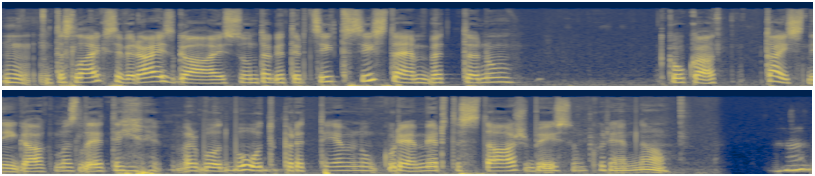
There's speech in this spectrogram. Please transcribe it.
mm, tas laiks jau ir aizgājis un tagad ir cita sistēma, bet, nu, kaut kā taisnīgāk mazliet varbūt būtu pret tiem, nu, kuriem ir tas stāžs bijis un kuriem nav. Mhm.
